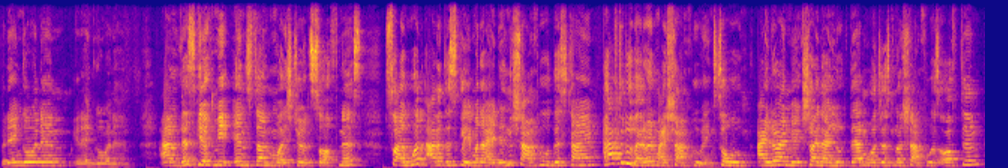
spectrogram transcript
But it ain't going in, it ain't going in. And this gives me instant moisture and softness. So I would add a disclaimer that I didn't shampoo this time. I have to do better in my shampooing. So either I make sure I dilute them or just not shampoo as often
